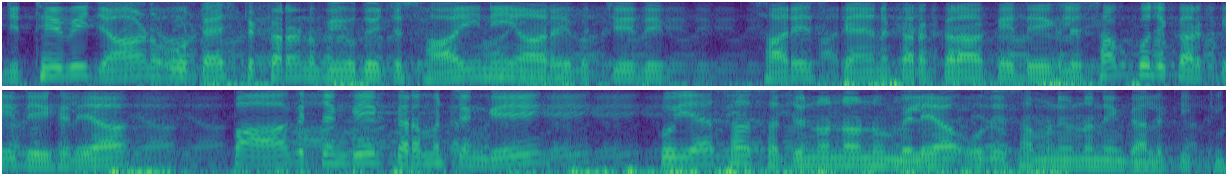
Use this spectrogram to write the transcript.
ਜਿੱਥੇ ਵੀ ਜਾਣ, ਉਹ ਟੈਸਟ ਕਰਨ ਵੀ ਉਹਦੇ ਚ ਸਾਹ ਹੀ ਨਹੀਂ ਆ ਰਹੇ ਬੱਚੇ ਦੇ। ਸਾਰੇ ਸਕੈਨ ਕਰ ਕਰਾ ਕੇ ਦੇਖ ਲਏ, ਸਭ ਕੁਝ ਕਰਕੇ ਦੇਖ ਲਿਆ। ਭਾਗ ਚੰਗੇ, ਕਰਮ ਚੰਗੇ, ਕੋਈ ਐਸਾ ਸੱਜਣ ਉਹਨਾਂ ਨੂੰ ਮਿਲਿਆ, ਉਹਦੇ ਸਾਹਮਣੇ ਉਹਨਾਂ ਨੇ ਗੱਲ ਕੀਤੀ।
